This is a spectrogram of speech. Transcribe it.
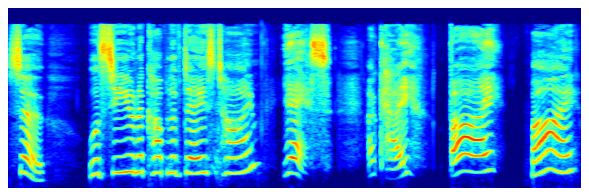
So, we'll see you in a couple of days' time? Yes. OK. Bye. Bye.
